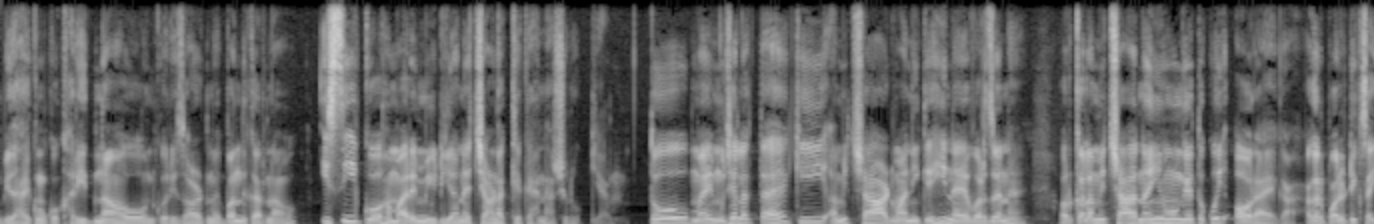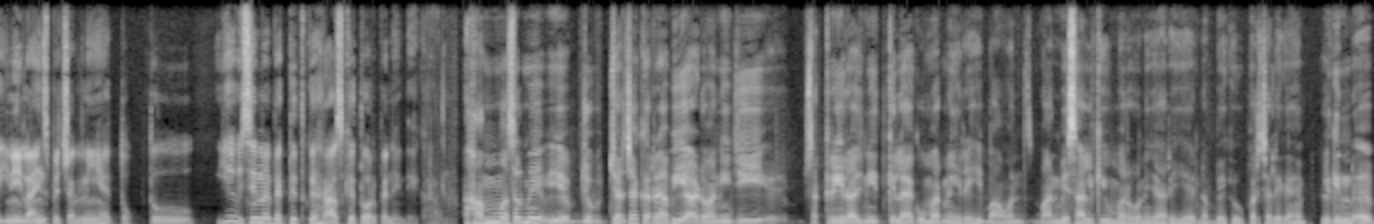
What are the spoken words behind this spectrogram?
विधायकों को खरीदना हो उनको रिजॉर्ट में बंद करना हो इसी को हमारे मीडिया ने चाणक्य कहना शुरू किया। तो मैं, मुझे लगता है कि अमित शाह आडवाणी के ही नए वर्जन हैं और कल अमित शाह नहीं होंगे तो कोई और आएगा। अगर पॉलिटिक्स इन्हीं लाइंस पे चलनी है तो तो ये इसे मैं व्यक्तित्व के ह्रास के तौर पे नहीं देख रहा हूँ। हम असल में ये जो चर्चा कर रहे हैं, अभी आडवाणी जी सक्रिय राजनीति के लायक उम्र नहीं रही, बावन, बानवे साल की उम्र होने जा रही है, नब्बे के ऊपर चले गए हैं। लेकिन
